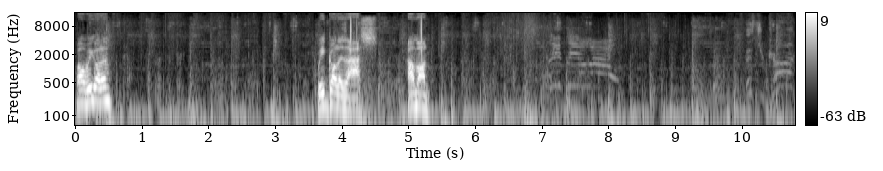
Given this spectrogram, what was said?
Well, we got him. We got his ass. Come on. Mr. Kirk,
